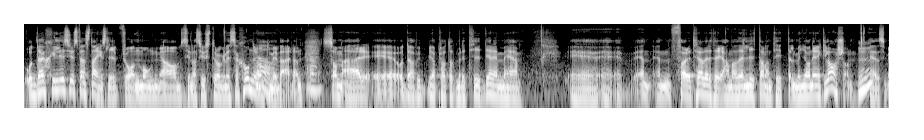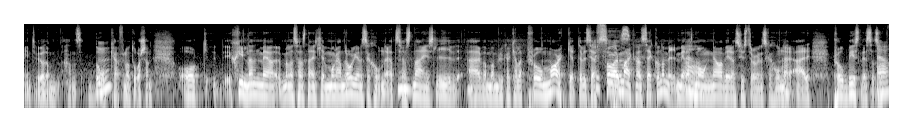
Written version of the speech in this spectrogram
och där skiljer sig ju Svenskt Näringsliv från många av sina systerorganisationer ja. runt om i världen. Ja. Som är, eh, och där vi, har pratat med det tidigare, med Eh, en, en, företrädare till dig, han hade en lite annan titel, men Jan-Erik Larsson mm. Eh, som jag intervjuade om hans bok mm. här för något år sedan. Och skillnaden med, mellan Svenskt Näringsliv och många andra organisationer är att Svenskt mm. Näringsliv är vad man brukar kalla pro-market, det vill säga Precis. för marknadsekonomi, medan ja. många av era systerorganisationer ja. är pro-business, alltså ja.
